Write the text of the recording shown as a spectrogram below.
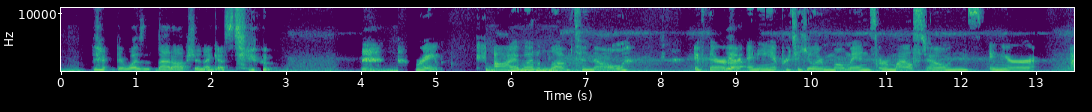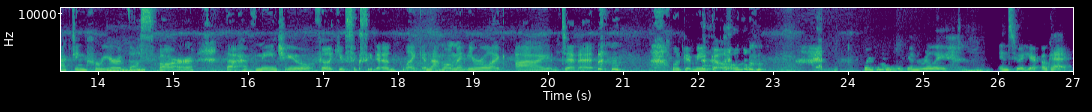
there, there was that option, I guess, too. right. I would love to know if there yeah. are any particular moments or milestones in your acting career thus far that have made you feel like you've succeeded. Like in that moment, you were like, I did it. Look at me go. We're getting, we're getting really into it here. Okay.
